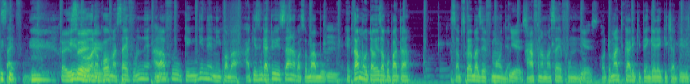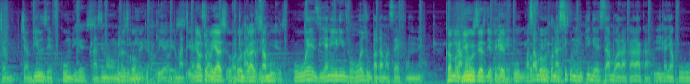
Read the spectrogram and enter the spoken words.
masaa elfu nne. Kuona, eh. kwa masaa elfu nne. Alafu kingine ni kwamba akizingatiwi sana kwa sababu mm. e, kama utaweza kupata subscribers elfu moja Yes. alafu na masaa elfu nne Yes. automatically kipengele hiki cha pili cha, cha views elfu kumi Yes. lazima uwe Unaweza umekifikia, automatically, Ni automa- sababu- yes, of course, lazima, kwa sababu yes. huwezi yani ilivyo huwezi kupata masaa elfu nne kama kama views hazijafika eh, elfu kumi kwa sababu kuna yes. siku nilipiga hesabu haraka haraka nikaja ku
